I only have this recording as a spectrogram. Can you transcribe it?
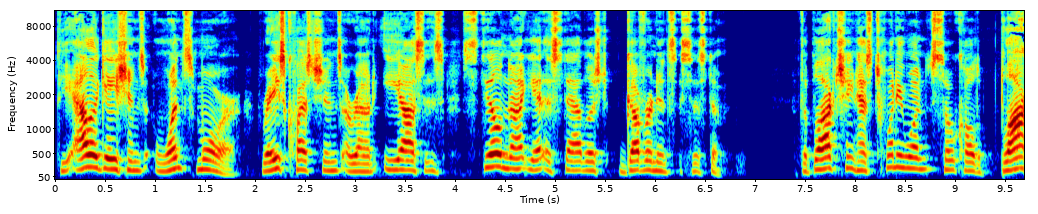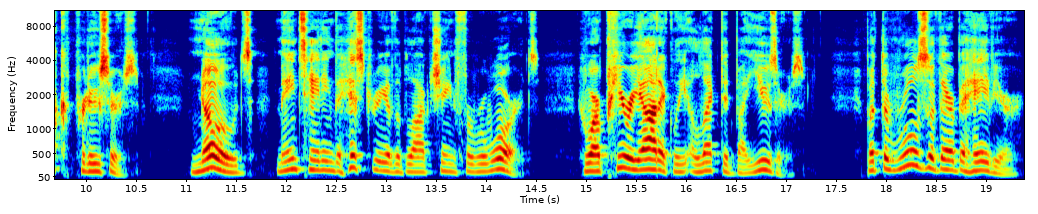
the allegations once more raise questions around EOS's still not yet established governance system. The blockchain has 21 so called block producers, nodes maintaining the history of the blockchain for rewards, who are periodically elected by users. But the rules of their behavior,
